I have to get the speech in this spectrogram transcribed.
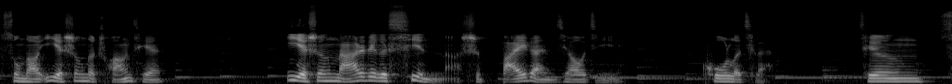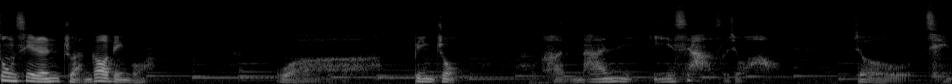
送到叶生的床前。叶生拿着这个信呢，是百感交集，哭了起来，请送信人转告丁公。我病重，很难一下子就好，就请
